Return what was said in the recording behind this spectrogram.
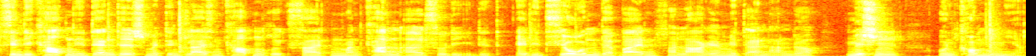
sind die Karten identisch mit den gleichen Kartenrückseiten. Man kann also die Editionen der beiden Verlage miteinander mischen und kombinieren.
